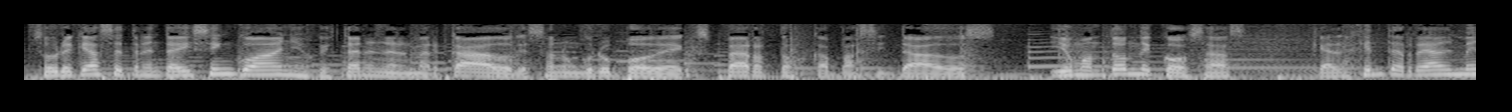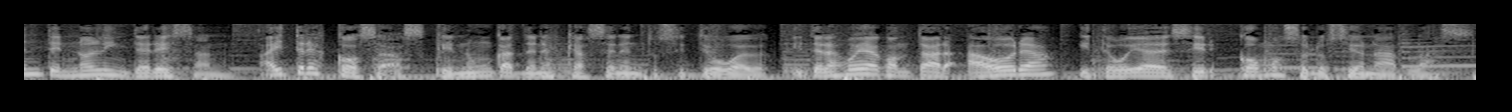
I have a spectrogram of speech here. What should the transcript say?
sobre que hace 35 años que están en el mercado, que son un grupo de expertos capacitados y un montón de cosas que a la gente realmente no le interesan. Hay tres cosas que nunca tenés que hacer en tu sitio web y te las voy a contar ahora y te voy a decir cómo solucionarlas.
